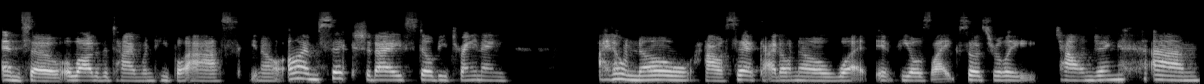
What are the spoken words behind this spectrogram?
And so a lot of the time when people ask, you know, oh, I'm sick, should I still be training? I don't know how sick, I don't know what it feels like. So it's really challenging. Um,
